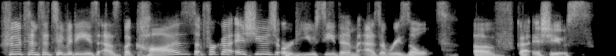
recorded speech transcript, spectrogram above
food sensitivities as the cause for gut issues, or do you see them as a result of gut issues?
